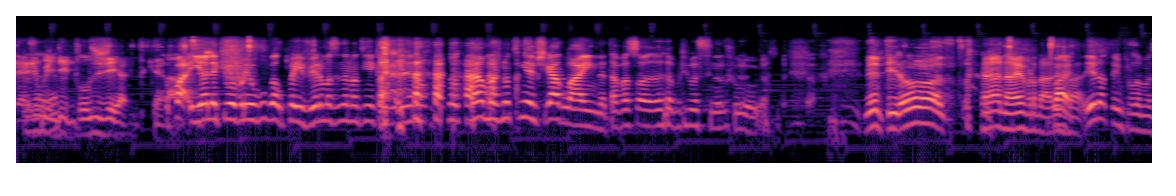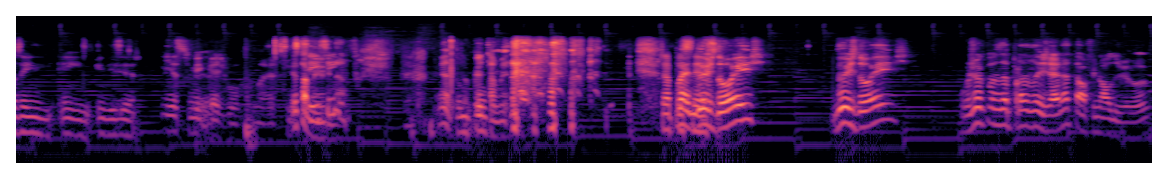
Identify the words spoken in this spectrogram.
És muito inteligente, cara. Opa, e olha que eu abri o Google para ir ver, mas ainda não tinha. Ainda não, não, não, mas não tinha chegado lá ainda. Estava só a abrir a cena do Google. Mentiroso! Ah, não, é verdade, é verdade. Eu não tenho problemas em, em, em dizer. E assumir que és burro, mas... Eu Sim, também sim. não. Eu, eu também. Já Bem, passei. 2-2. 2-2. O jogo que vamos a perder ligeira até ao final do jogo.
